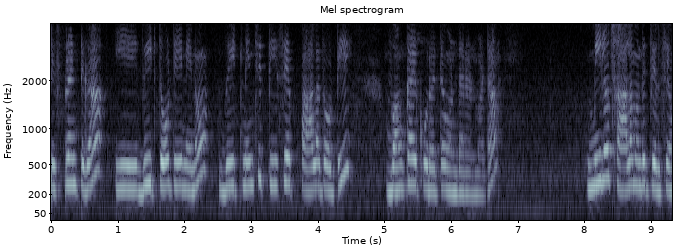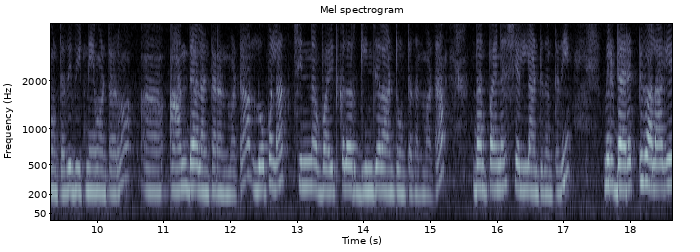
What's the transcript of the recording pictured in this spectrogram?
డిఫరెంట్గా ఈ వీటితోటి నేను వీటి నుంచి తీసే పాలతోటి వంకాయ కూర అయితే వండానమాట మీలో చాలామందికి తెలిసే ఉంటుంది వీటిని ఏమంటారు? ఆందాలు అంటారనమాట లోపల చిన్న వైట్ కలర్ గింజ లాంటి ఉంటుంది అనమాట దానిపైన షెల్ లాంటిది ఉంటుంది. మీరు డైరెక్ట్గా అలాగే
